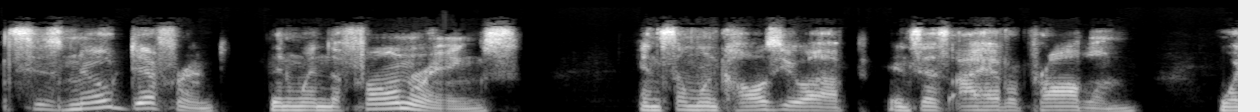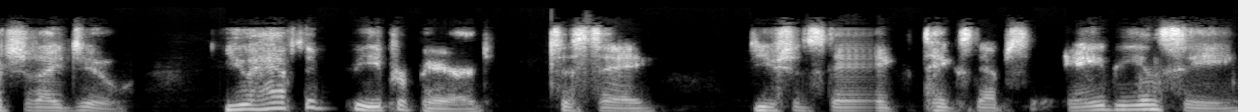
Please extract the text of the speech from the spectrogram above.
This is no different than when the phone rings and someone calls you up and says, I have a problem. What should I do? You have to be prepared to say, you should stay, take steps A, B, and C,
